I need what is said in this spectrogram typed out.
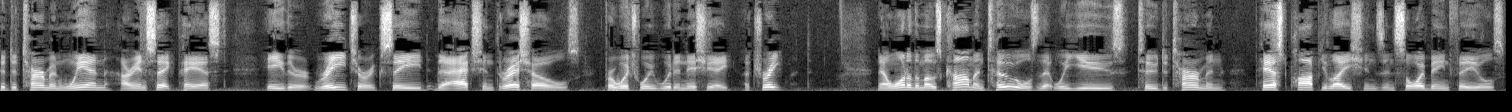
to determine when our insect pests either reach or exceed the action thresholds for which we would initiate a treatment. Now, one of the most common tools that we use to determine pest populations in soybean fields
